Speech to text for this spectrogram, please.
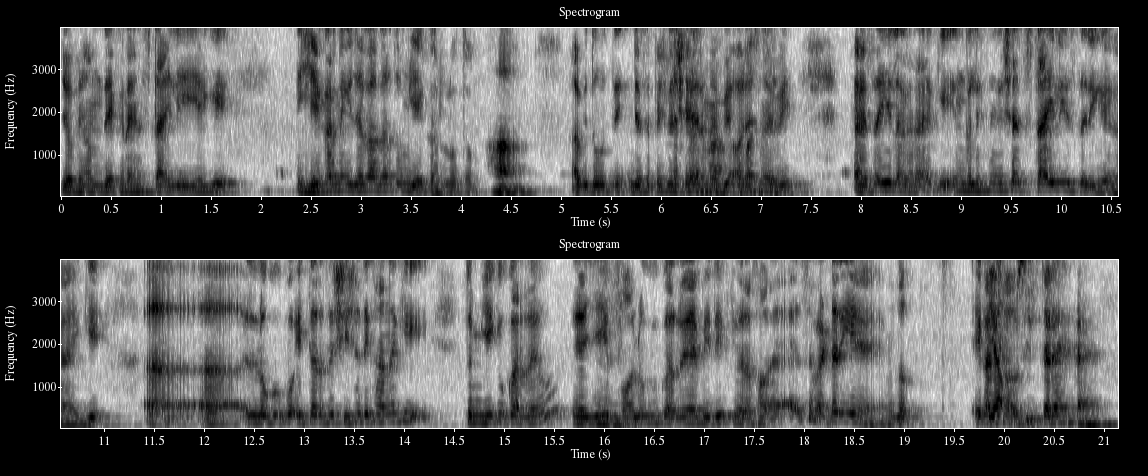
जो भी हम देख रहे हैं स्टाइल यही है कि ये करने की जगह अगर तुम ये कर लो तो। हाँ। अभी दो तीन जैसे पिछले शेर में हाँ, भी और इसमें भी ऐसा ही लग रहा है कि इनका लिखने का शायद स्टाइल ही इस तरीके का है कि लोगों को एक तरह से शीशा दिखाना कि तुम ये क्यों कर रहे हो या ये हम्म। फॉलो क्यों कर रहे हो या बिलीव क्यों रखा है ऐसे बेटर ये है मतलब एक अच्छा उसी तरह का है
